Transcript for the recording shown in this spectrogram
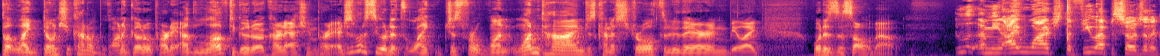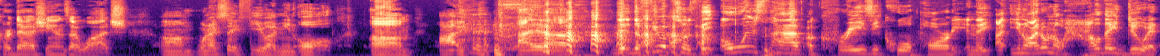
But like, don't you kind of want to go to a party? I'd love to go to a Kardashian party. I just want to see what it's like, just for one one time. Just kind of stroll through there and be like, "What is this all about?" I mean, I watched the few episodes of the Kardashians. I watch. Um, when I say few, I mean all. Um, I, I, uh, the, the, few episodes they always have a crazy cool party, and they, I, you know, I don't know how they do it.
